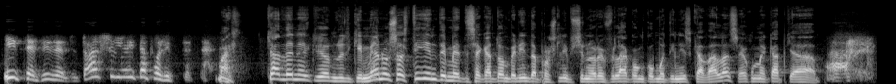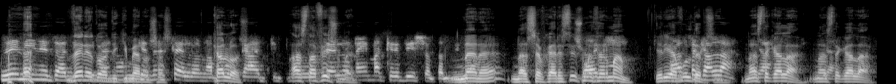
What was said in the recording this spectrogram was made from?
είτε δίδεται το άσυλο είτε απορρίπτεται. Μάλιστα. Και αν δεν είναι το αντικειμένο σας, τι γίνεται με τις 150 προσλήψεις συνοριοφυλάκων Κομωτινής Καβάλας, έχουμε κάποια. Α, δεν είναι το αντικείμενο, δεν είναι το αντικείμενο σα. Δεν θέλω να Καλώς. πω κάτι που Ας τα αφήσουμε. θέλω να είμαι ακριβής όταν Ναι, ναι. Να σε ευχαριστήσουμε θερμά. Κυρία Βούλτεψη. Να είστε καλά. Να είστε καλά.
